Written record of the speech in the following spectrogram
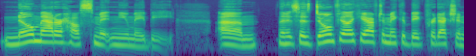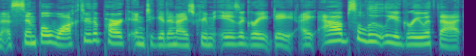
no matter how smitten you may be. Um, then it says, don't feel like you have to make a big production. A simple walk through the park and to get an ice cream is a great date. I absolutely agree with that.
